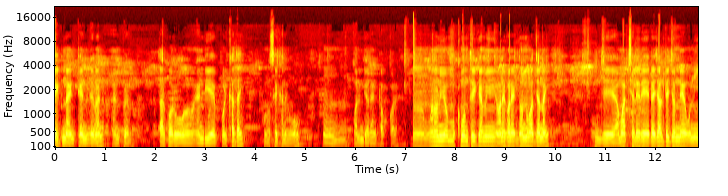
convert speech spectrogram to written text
eight nine ten eleven and twelve তারপর ও এনডিএ পরীক্ষা দেয় এবং সেখানে ও অল ইন্ডিয়া র্যাঙ্ক টপ করে। মাননীয় মুখ্যমন্ত্রীকে আমি অনেক অনেক ধন্যবাদ জানাই যে আমার ছেলের রেজাল্টের জন্য উনি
